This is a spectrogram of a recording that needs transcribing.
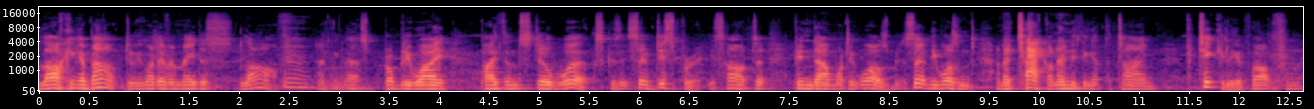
larking about, doing whatever made us laugh. Mm. I think that's probably why Python still works, because it's so disparate. It's hard to pin down what it was, but it certainly wasn't an attack on anything at the time, particularly apart from,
